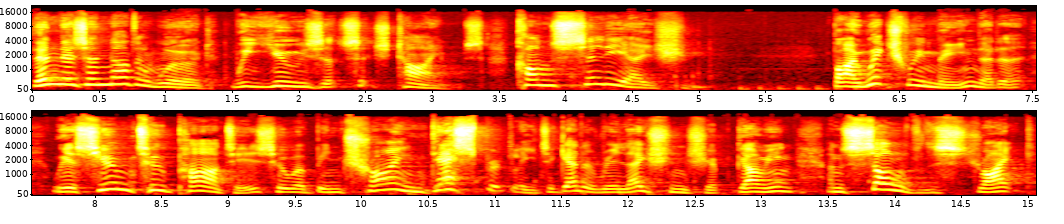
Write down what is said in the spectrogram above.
Then there's another word we use at such times conciliation, by which we mean that uh, we assume two parties who have been trying desperately to get a relationship going and solve the strike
